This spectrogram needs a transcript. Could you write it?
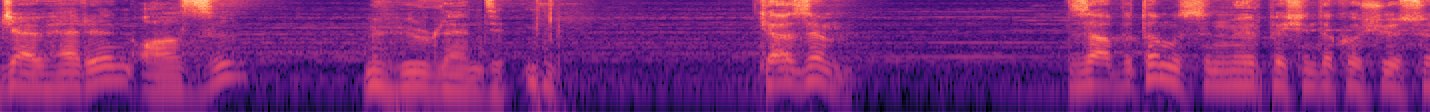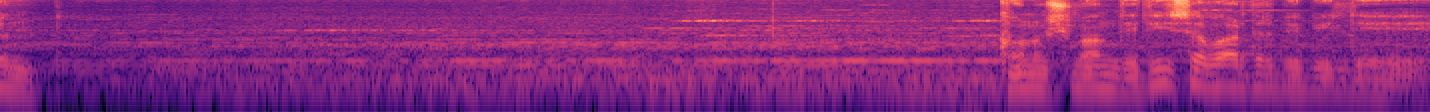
Cevher'in ağzı mühürlendi. Kazım, zabıta mısın mühür peşinde koşuyorsun? Konuşmam dediyse vardır bir bildiği.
